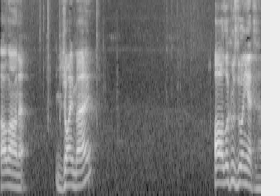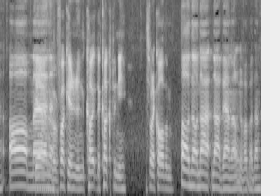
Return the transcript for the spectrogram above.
Hold on. Join me. Oh, look who's doing it. Oh, man. Yeah, fucking the the company. That's what I call them. Oh, no, not not them. I don't give a fuck about them.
